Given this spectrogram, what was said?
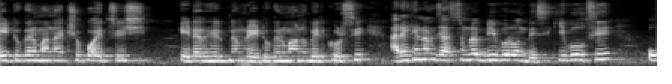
এইটুকের মান একশো পঁয়ত্রিশ, এটার হেল্প আমরা এইটুকের মানও বের করছি। আর এখানে আমরা জাস্ট আমরা বিবরণ দিছি। কি বলছি? ও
